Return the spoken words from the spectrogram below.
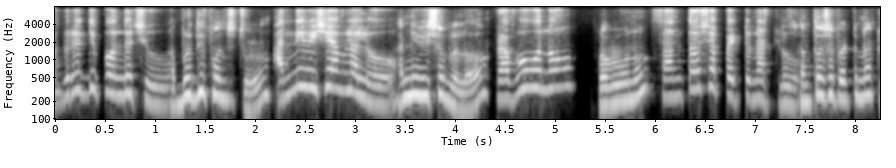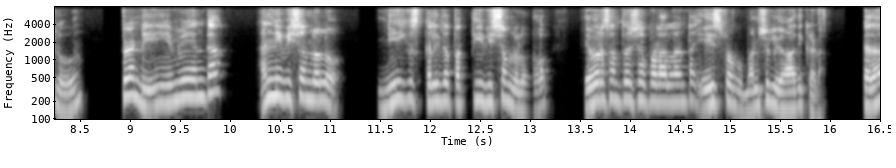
అభివృద్ధి పొందుచు అభివృద్ధి పొందుచు అన్ని విషయములలో అన్ని విషయములలో ప్రభువును ప్రభువును సంతోష పెట్టునట్లు సంతోష పెట్టున్నట్లు చూడండి ఏమి అంట? అన్ని విషయములలో నీకు కలిగిన ప్రతి విషయంలో ఎవరు సంతోషపడాలంట? ఏసు ప్రభు మనుషులు కాదు ఇక్కడ. కదా?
